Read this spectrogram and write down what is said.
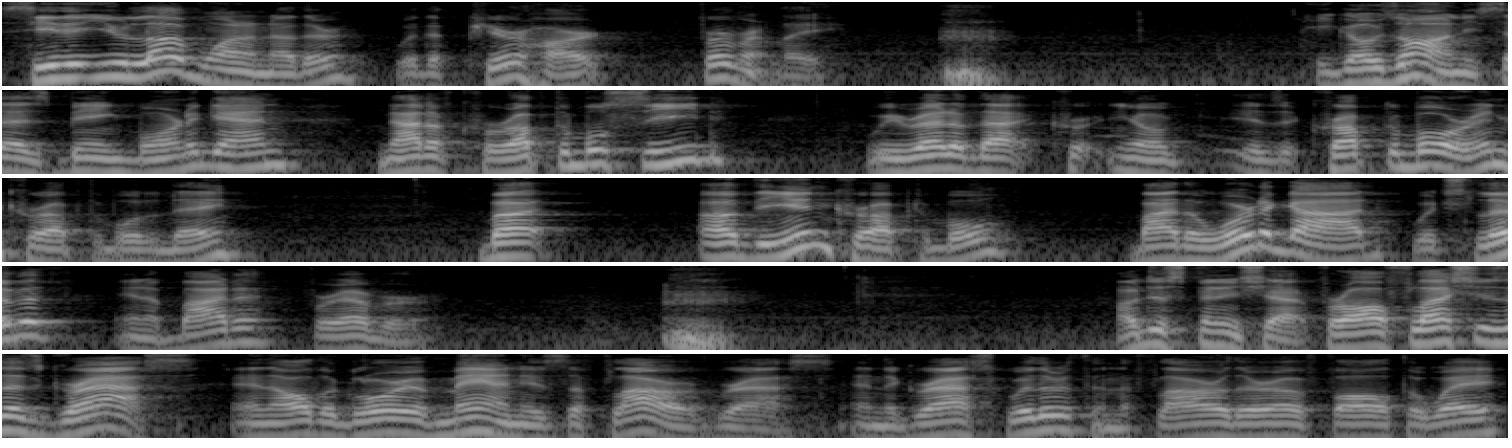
see that you love one another with a pure heart fervently." he goes on. He says, "Being born again, not of corruptible seed." We read of that, you know, is it corruptible or incorruptible today? But of the incorruptible, by the word of God, which liveth and abideth forever. I'll just finish that. For all flesh is as grass, and all the glory of man is the flower of grass. And the grass withereth, and the flower thereof falleth away.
